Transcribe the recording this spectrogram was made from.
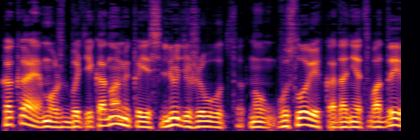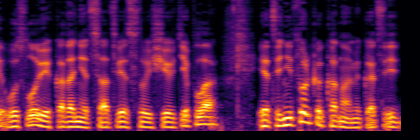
Какая может быть экономика, если люди живут ну, в условиях, когда нет воды, в условиях, когда нет соответствующего тепла? Это не только экономика, это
